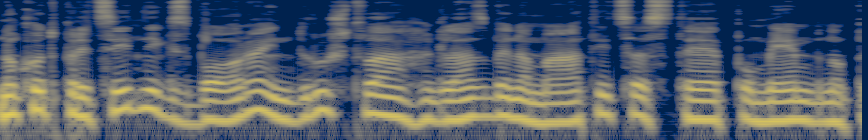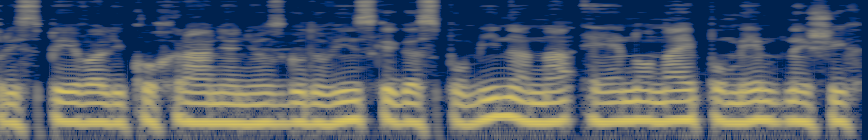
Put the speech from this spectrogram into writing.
No, kot predsednik zbora in društva Glasbena Matica ste pomembno prispevali k ohranjanju zgodovinskega spomina na eno najpomembnejših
